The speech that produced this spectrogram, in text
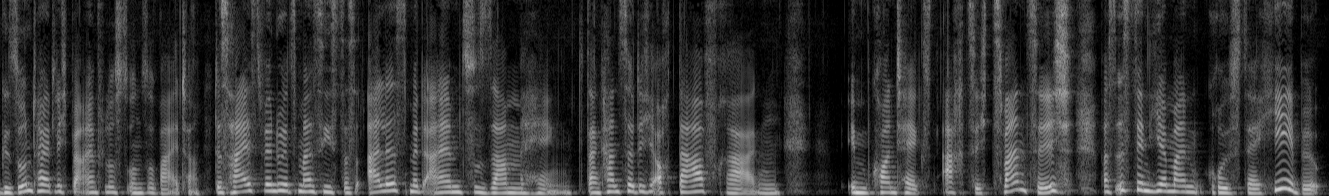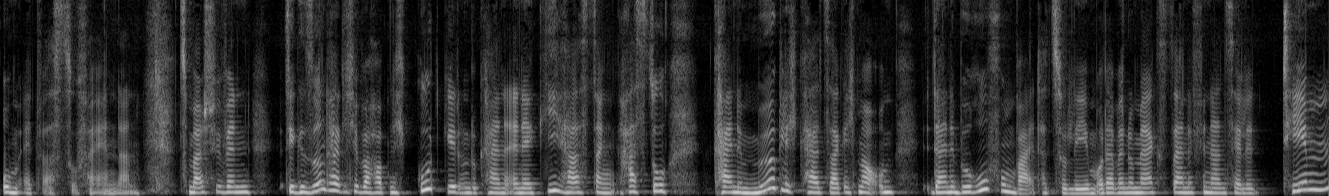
gesundheitlich beeinflusst und so weiter. Das heißt, wenn du jetzt mal siehst, dass alles mit allem zusammenhängt, dann kannst du dich auch da fragen, im Kontext 80-20, was ist denn hier mein größter Hebel, um etwas zu verändern? Zum Beispiel, wenn dir gesundheitlich überhaupt nicht gut geht und du keine Energie hast, dann hast du keine Möglichkeit, sag ich mal, um deine Berufung weiterzuleben oder wenn du merkst, deine finanzielle Themen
